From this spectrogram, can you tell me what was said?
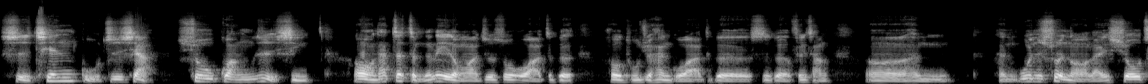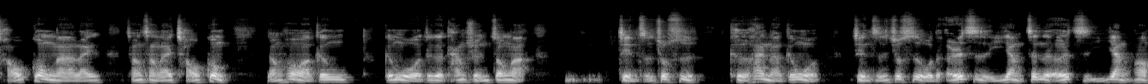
使千古之下修光日新。哦，那这整个内容啊，就是说哇，这个后突厥汗国啊，这个是个非常呃很。很温顺哦，来修朝贡啊，来常常来朝贡，然后啊，跟跟我这个唐玄宗啊，简直就是可汗呐，跟我简直就是我的儿子一样，真的儿子一样哈。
